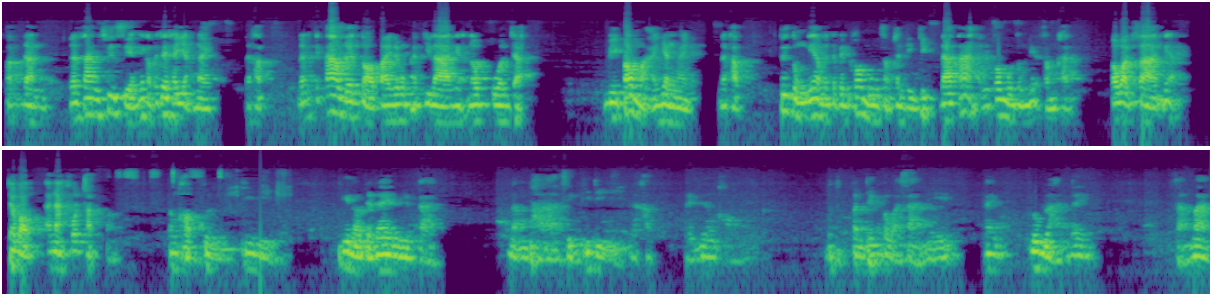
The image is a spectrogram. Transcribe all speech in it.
ผลักดันและสร้างชื่อเสียงให้กับประเทศไทยอย่างไรนะครับ และจะก้าวเดินต่อไปในวงการกีฬาเนี่ยเราควรจะมีเป้าหมายยังไงนะครับ ซึ่งตรงนี้มันจะเป็นข้อมูลสำคัญจริงๆ Data หรือข้อมูลตรงนี้ยสำคัญ ประวัติศาสตร์เนี่ยจะบอกอนาคตครับ ต้องขอบคุณที่ที่เราจะได้มีโอกาสนำพาสิ่งที่ดีนะครับ ในเรื่องของบันทึกประวัติศาสตร์นี้ให้ลูกหลานได้สามารถ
